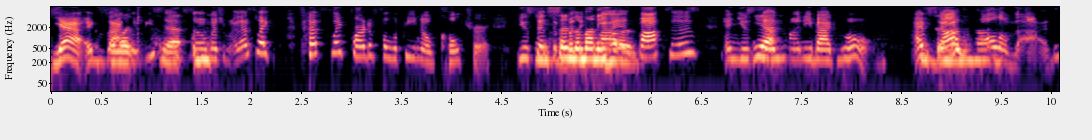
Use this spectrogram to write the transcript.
yeah, exactly. Like, we send yeah. so much money. That's like that's like part of Filipino culture. You send, you the, send money the money home. boxes and you send yeah. money back home. I've done all of that.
